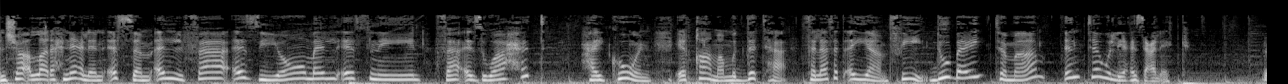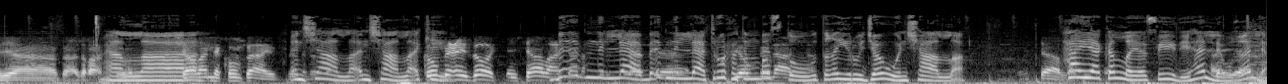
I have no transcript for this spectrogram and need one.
إن شاء الله راح نعلن اسم الفائز يوم الاثنين. فائز واحد حيكون إقامة مدتها ثلاثة أيام في دبي. تمام؟ أنت واللي يعز عليك. يا بعد راسي. الله. إن شاء الله إني أكون فايز إن شاء الله إن شاء الله كون أكيد معي زوجتي إن شاء الله. بإذن الله بإذن الله تروحوا تنبسطوا. وتغيروا جو إن شاء الله. ان شاء الله. حياك الله يا سيدي. هلا وغلا.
